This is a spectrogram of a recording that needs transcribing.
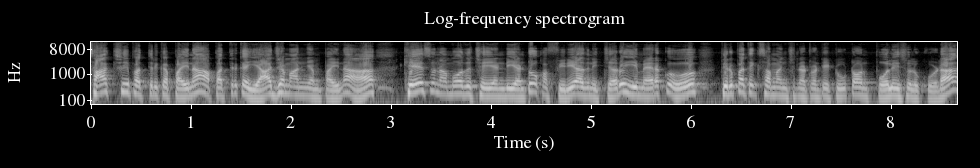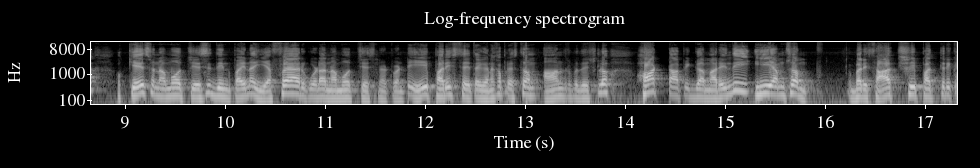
సాక్షి పత్రిక పైన ఆ పత్రిక యాజమాన్యం పైన కేసు నమోదు చేయండి అంటూ ఒక ఫిర్యాదునిచ్చారు. ఈ మేరకు తిరుపతికి సంబంధించినటువంటి టూ టౌన్ పోలీసులు కూడా కేసు నమోదు చేసి దీనిపైన ఎఫ్ఐఆర్ కూడా నమోదు చేసినటువంటి పరిస్థితి అయితే కనుక ప్రస్తుతం ఆంధ్రప్రదేశ్లో హాట్ టాపిక్గా మారింది. ఈ అంశం మరి సాక్షి పత్రిక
